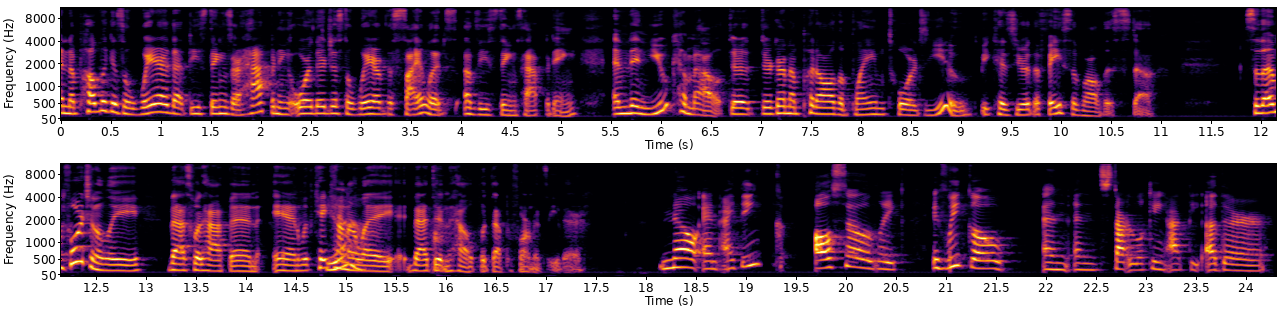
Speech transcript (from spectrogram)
and the public is aware that these things are happening or they're just aware of the silence of these things happening. And then you come out they're they're going to put all the blame towards you because you're the face of all this stuff. So that, unfortunately that's what happened. And with KCON yeah. LA that didn't help with that performance either. No and i think also like if we go and and start looking at the other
